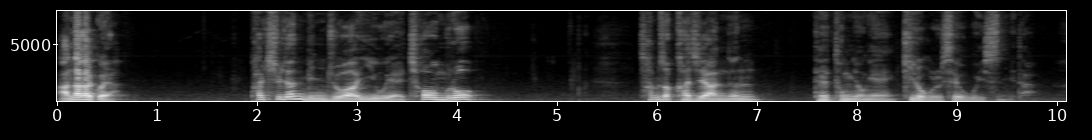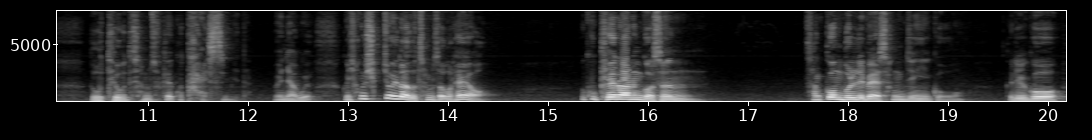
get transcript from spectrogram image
안 나갈 거야. 87년 민주화 이후에 처음으로 참석하지 않는 대통령의 기록을 세우고 있습니다. 노태우도 참석했고 다 했습니다. 왜냐고요? 그 형식적이라도 참석을 해요. 국회라는 것은 상권 분립의 상징이고 그리고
